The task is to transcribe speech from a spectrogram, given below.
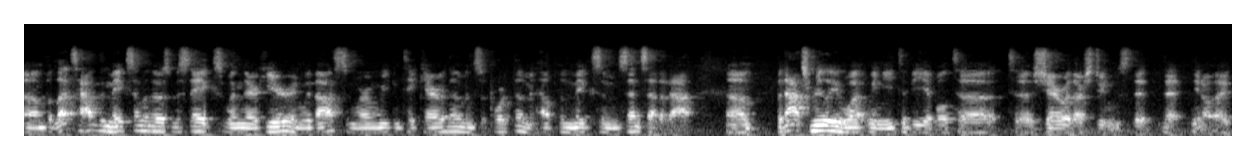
Um, but let's have them make some of those mistakes when they're here and with us, and where we can take care of them and support them and help them make some sense out of that. Um, but that's really what we need to be able to, to share with our students that, that you know a,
